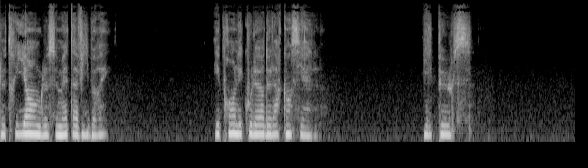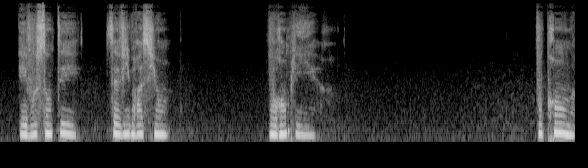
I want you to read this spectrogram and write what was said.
Le triangle se met à vibrer et prend les couleurs de l'arc-en-ciel il pulse et vous sentez sa vibration vous remplir, vous prendre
